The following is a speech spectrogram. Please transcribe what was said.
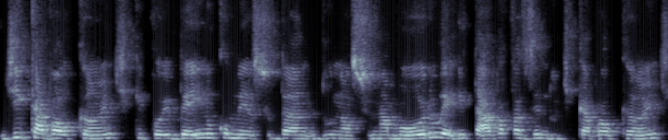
de Cavalcante, que foi bem no começo da, do nosso namoro, ele estava fazendo de Cavalcante,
